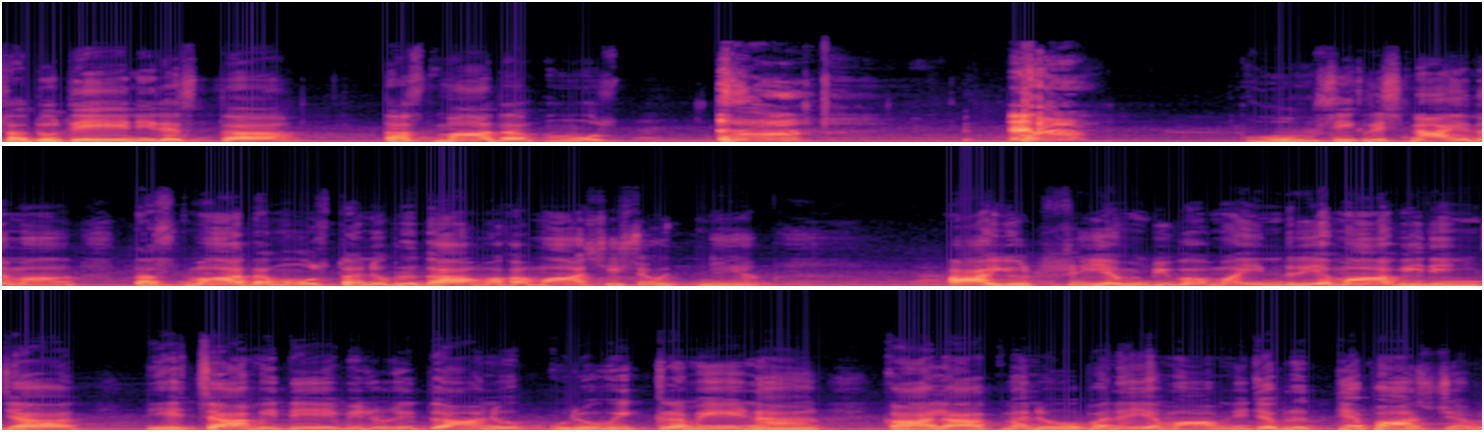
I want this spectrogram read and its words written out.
സതുതേ നിരസ്ത. തസ്മാത് ഓം ശ്രീകൃഷ്ണായ നമ. തസ്മാതമൂസ്തനുഭൃതാമഹമാശിശോജ്ഞ ആയുഷ്യം വിവമൈന്ദ്രിയമാവിരിഞ്ചാത് നേച്ചാമി ദേവിലുളിതാനു ഉരുവിക്രമേണ. കാലാത്മനോപനയമാം നിജഭൃത്യപാർശ്വം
